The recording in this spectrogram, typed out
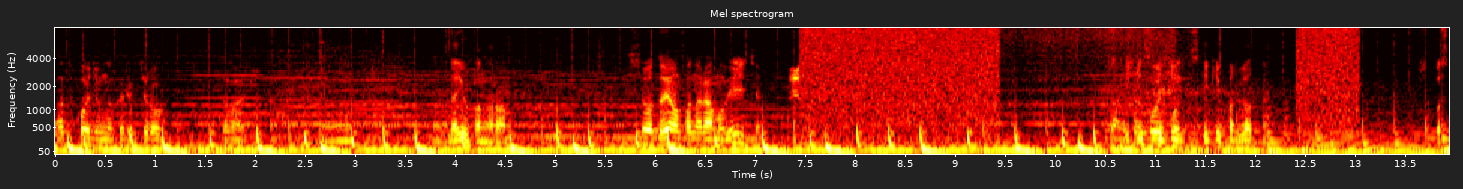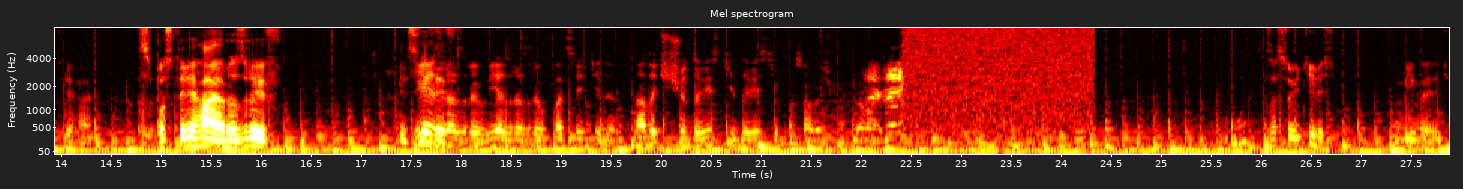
Отходим на корректировку. Давай. М, Даю панораму. Все, даем панораму, видите? Да, Скільки, щас будет скільки, скільки підльотне? Спостерігаю. Спостерігаю розрив. Есть Підсвітив. разрыв, есть разрыв, подсветили. Надо чуть-чуть довести, довести в посадочку. Давай. М, Засуетились. Бігають.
